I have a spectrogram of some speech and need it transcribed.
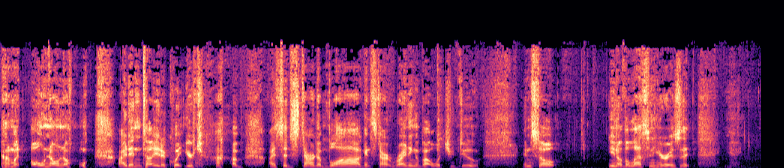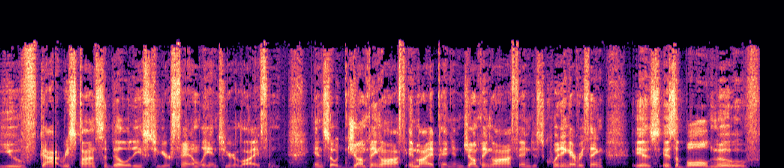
And I went, "Oh no, no! I didn't tell you to quit your job. I said start a blog and start writing about what you do." And so, you know, the lesson here is that you've got responsibilities to your family and to your life. And and so jumping off in my opinion jumping off and just quitting everything is is a bold move.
